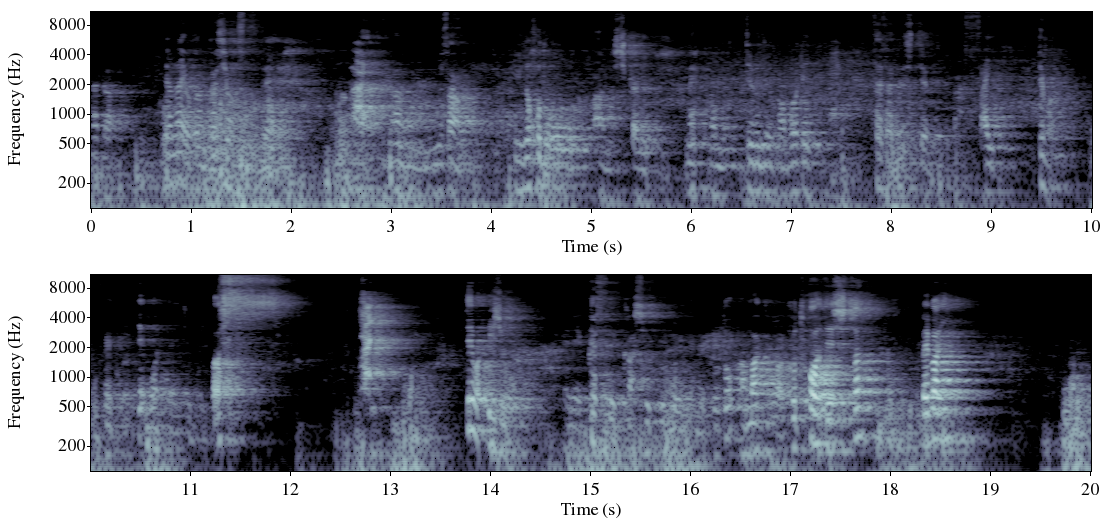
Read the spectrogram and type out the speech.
なんか嫌な予感がしますので、はい、あの皆さん、身の程をあのしっかり、ね、自分で守れるように対策しておいてください。では、今回これで終わりたいと思います。では以上、えー、こと、天川ことでした。バイバイ。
